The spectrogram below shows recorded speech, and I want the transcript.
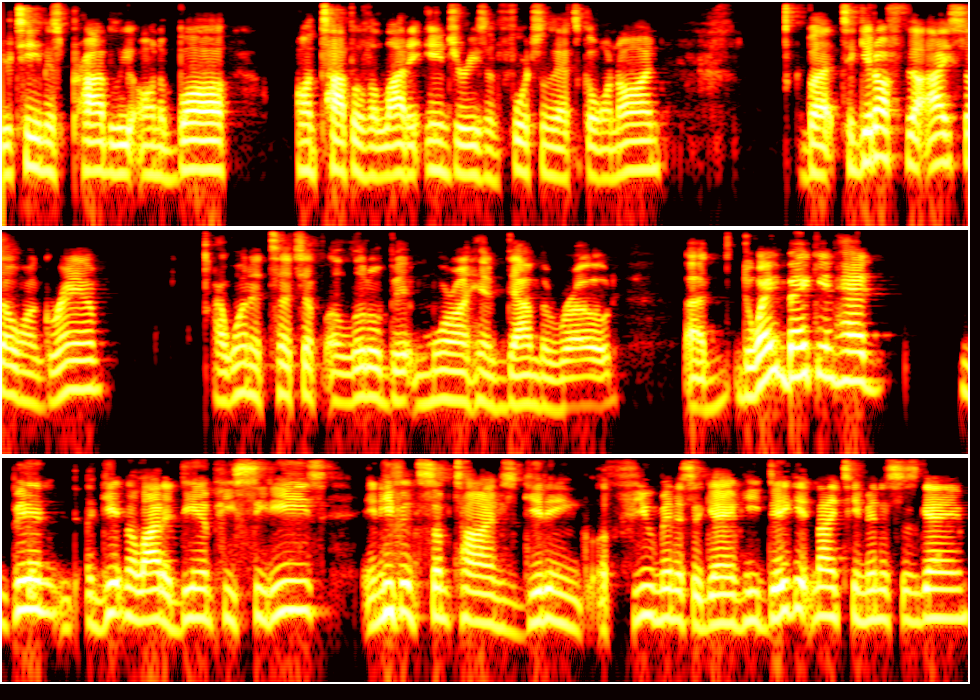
your team is probably on a ball on top of a lot of injuries. Unfortunately, that's going on. But to get off the ISO on Graham, I want to touch up a little bit more on him down the road. Uh, Dwayne Bacon had been getting a lot of DNP CDs and even sometimes getting a few minutes a game. He did get 19 minutes this game.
